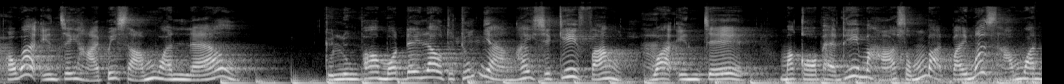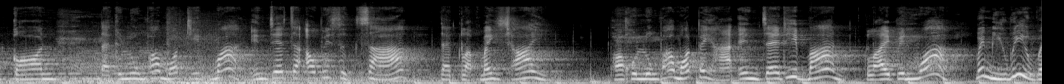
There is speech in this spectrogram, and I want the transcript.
เพราะว่าเอ็นเจหายไปสามวันแล้วคุณลุงพ่อมดได้เล่าทุกๆอย่างให้ชิกกี้ฟังว่าเอ็นเจ มาขอแผนที่มหาสมบัติไปเมื่อสามวันก่อน แต่คุณลุงพ่อมดคิดว่าเอ็นเจจะเอาไปศึกษา แต่กลับไม่ใช่ พอคุณลุงพ่อมดไปหาเอ็นเจที่บ้าน กลายเป็นว่าไม่มีวี่แว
